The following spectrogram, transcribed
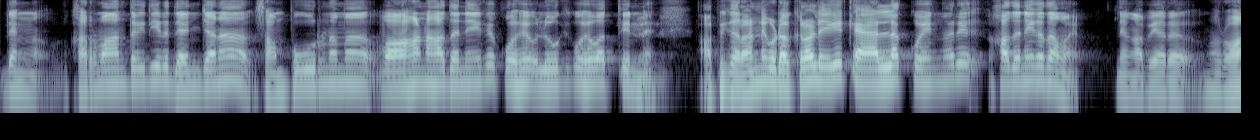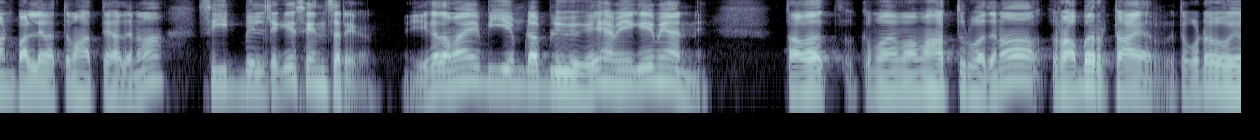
දැන් කර්මාන්ත විදියට දැන්ජන සම්පූර්ණම වාහන හදනයක කොහ ලෝක කොහෙවත් එන්න අපි කරන්න ගොඩක් කරලා ඒක කෑල්ලක් කොහෙන්හර හදන එක තමයි. දැන් අපි අර රොහන් පල්ල වත්ත මහත්තය හදනවා සීට් බෙල්ටගේ සෙන්සර එක. ඒක තමයි BMWගේ හැමේගේම යන්නේ. තවත් මහත්තුරු හදන රබර් ටයර් එතකොට ඔය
